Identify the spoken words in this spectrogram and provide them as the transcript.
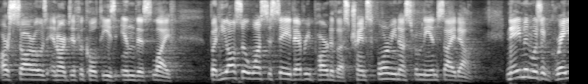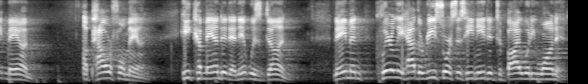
our sorrows, and our difficulties in this life. But he also wants to save every part of us, transforming us from the inside out. Naaman was a great man, a powerful man. He commanded and it was done. Naaman clearly had the resources he needed to buy what he wanted.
